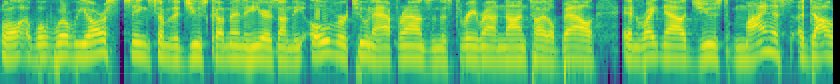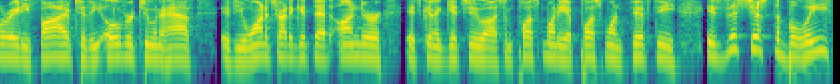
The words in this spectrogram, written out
Well, well, where we are seeing some of the juice come in here is on the over two and a half rounds in this three round non non-title bout. And right now, juiced minus a dollar eighty-five to the over two and a half. If you want to try to get that under, it's going to get you uh, some plus money at plus one fifty. Is this just the belief?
